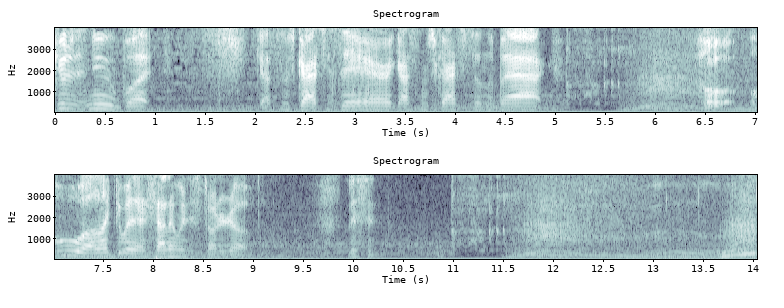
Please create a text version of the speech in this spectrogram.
good as new, but got some scratches there, got some scratches on the back. Oh, I like the way that sounded when it started up. Listen. Ooh.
